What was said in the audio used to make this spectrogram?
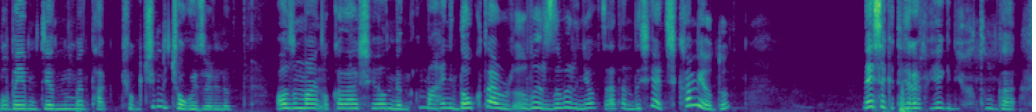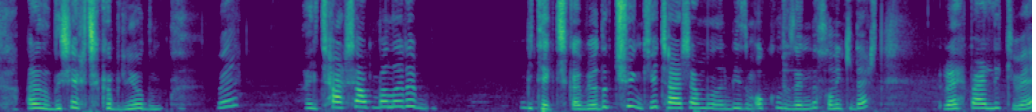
bu benim canıma tak çok şimdi çok üzüldüm. O zaman o kadar şey olmuyordu ama hani doktor ıvır zıvırın yok zaten dışarı çıkamıyordun. Neyse ki terapiye gidiyordum da arada dışarı çıkabiliyordum. Ve hani çarşambaları bir tek çıkabiliyorduk. Çünkü çarşambaları bizim okul üzerinde son iki ders rehberlik ve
